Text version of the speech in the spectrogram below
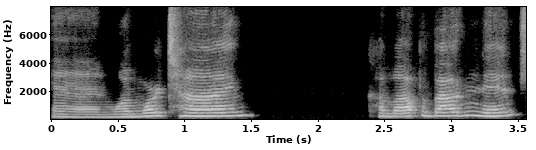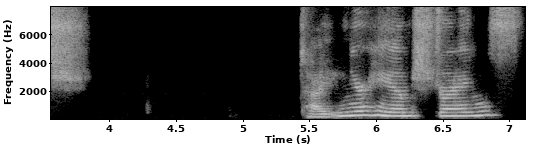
And one more time, come up about an inch. Tighten your hamstrings.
